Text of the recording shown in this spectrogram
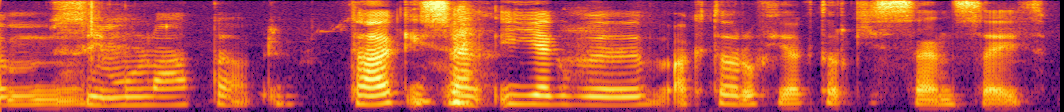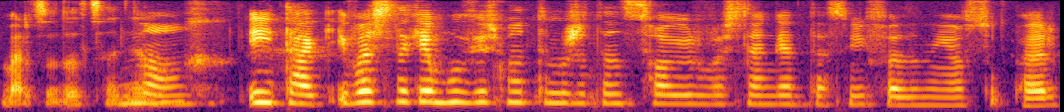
ym, Simulator. Tak, i, sen, i jakby aktorów i aktorki z Sense8 bardzo doceniam. No. I tak, i właśnie tak jak mówiliśmy o tym, że ten sojusz właśnie agenta Smitha z Neo super.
